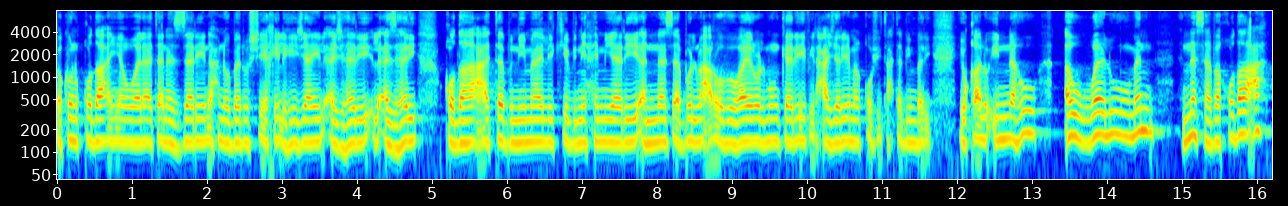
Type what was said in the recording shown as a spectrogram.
وكن قضاعيا ولا تنزري. نحن بنو الشيخ الهجاني الأجهري الأزهري. قضاعة بن مالك بن حميري. النسب المعروف غير المنكر في الحجر المنقوش تحت المنبر. يقال إنه أول من نسب قضاعة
